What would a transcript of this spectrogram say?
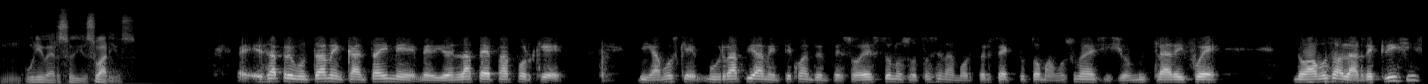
mm, universo de usuarios? E, esa pregunta me encanta y me, me dio en la pepa porque digamos que muy rápidamente cuando empezó esto, nosotros en Amor Perfecto tomamos una decisión muy clara y fue, no vamos a hablar de crisis,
